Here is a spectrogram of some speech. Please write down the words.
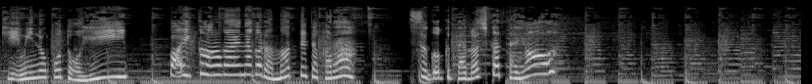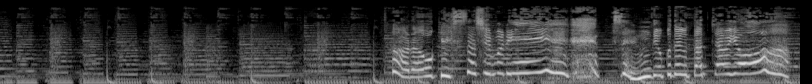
君のこといっぱい考えながら待ってたから、すごく楽しかったよ。カラオケ久しぶり全力で歌っちゃうよ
